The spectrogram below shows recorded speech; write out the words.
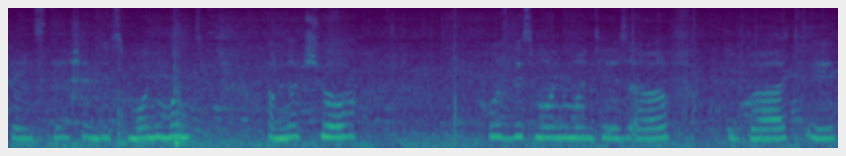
train station, this monument. I'm not sure whose this monument is of, but it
